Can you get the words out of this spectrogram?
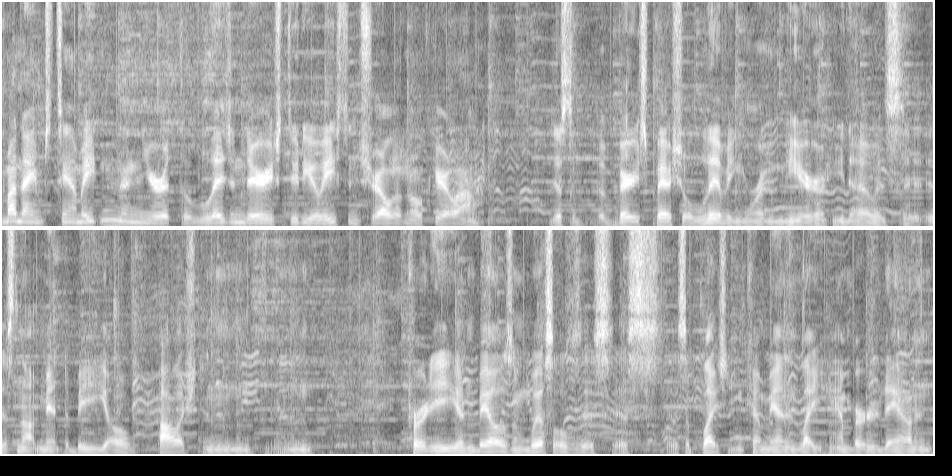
My name's Tim Eaton, and you're at the legendary Studio East in Charlotte, North Carolina. Just a, a, very special living room here. You know, it's it's not meant to be all polished and, and pretty and bells and whistles. It's, it's, it's a place you can come in and lay hamburger down and,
